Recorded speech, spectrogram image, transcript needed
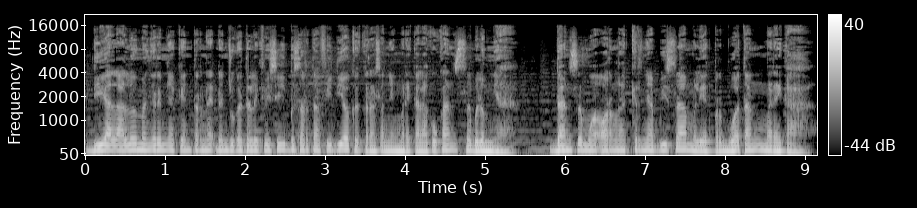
Dia lalu mengirimnya ke internet dan juga televisi beserta video kekerasan yang mereka lakukan sebelumnya. Dan semua orang akhirnya bisa melihat perbuatan mereka.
